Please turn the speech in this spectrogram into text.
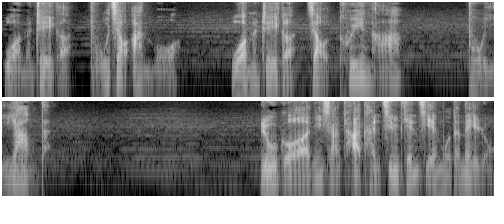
我们这个不叫按摩，我们这个叫推拿，不一样的。”如果你想查看今天节目的内容，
